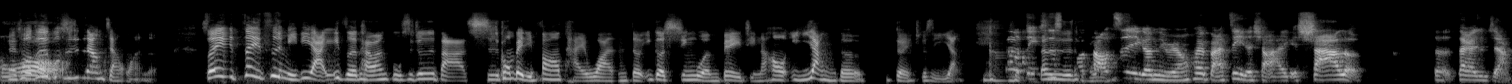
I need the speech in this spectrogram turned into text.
没错，这个故事就这样讲完了。所以这一次米蒂亚一则台湾故事，就是把时空背景放到台湾的一个新闻背景，然后一样的。对，就是一样。到底是什么导致一个女人会把自己的小孩给杀了？呃，大概就这样。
